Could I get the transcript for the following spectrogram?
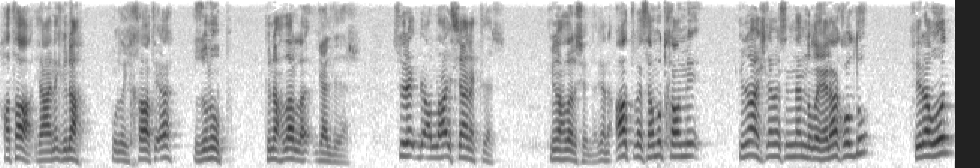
Hata yani günah. Buradaki hatiye, zunub. Günahlarla geldiler. Sürekli Allah'a isyan ettiler. Günahlar işlediler. Yani Ad ve Samud kavmi günah işlemesinden dolayı helak oldu. Firavun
